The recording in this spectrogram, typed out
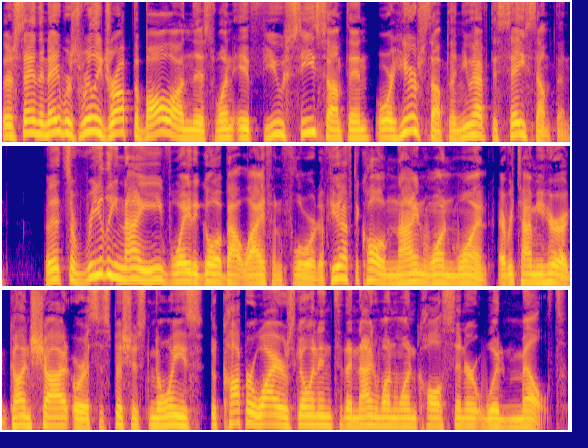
They're saying the neighbors really dropped the ball on this one. If you see something or hear something, you have to say something. But it's a really naive way to go about life in Florida. If you have to call 911 every time you hear a gunshot or a suspicious noise, the copper wires going into the 911 call center would melt.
